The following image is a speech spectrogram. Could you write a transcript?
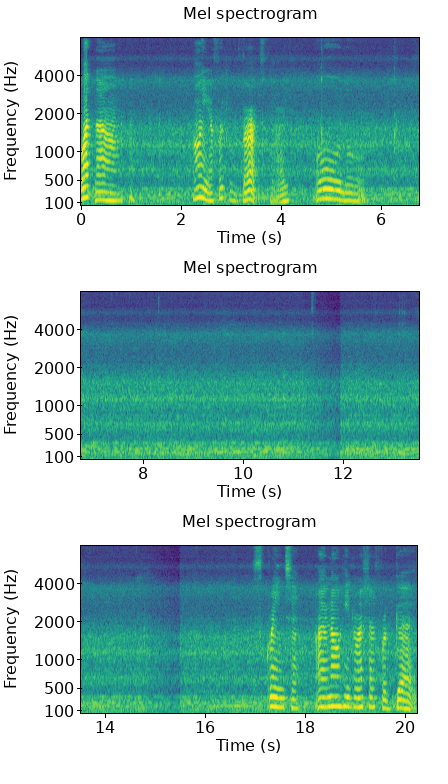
What now? Oh, your freaking birth, right? Oh no. Screenshot. I know he Russia for good.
